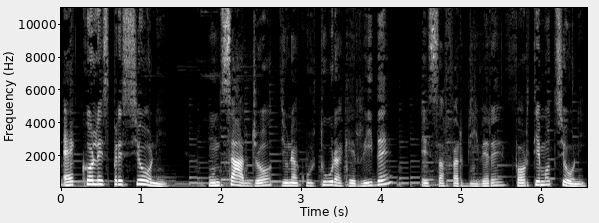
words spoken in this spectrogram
Ecco le espressioni, un saggio di una cultura che ride e sa far vivere forti emozioni.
